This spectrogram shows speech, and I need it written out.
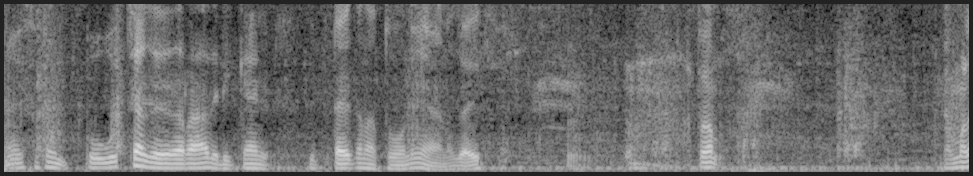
ഗൈസ് അപ്പം പൂച്ച കയറാതിരിക്കാൻ ഇട്ടേക്കുന്ന തുണിയാണ് ഗൈസ്. അപ്പം നമ്മൾ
